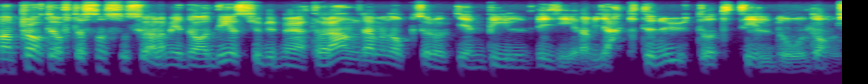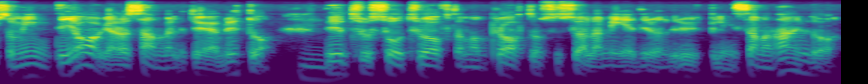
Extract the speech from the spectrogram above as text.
man pratar ofta om sociala medier, dels hur vi möter varandra men också då vilken bild vi ger av jakten utåt till då de som inte jagar och samhället i övrigt. Då. Mm. Det är så tror jag ofta man pratar om sociala medier under utbildningssammanhang. Då.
